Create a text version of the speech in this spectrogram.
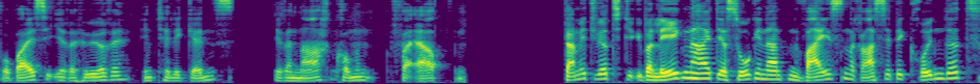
wobei sie ihre höhere Intelligenz ihren Nachkommen vererbten. Damit wird die Überlegenheit der sogenannten weißen Rasse begründet.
